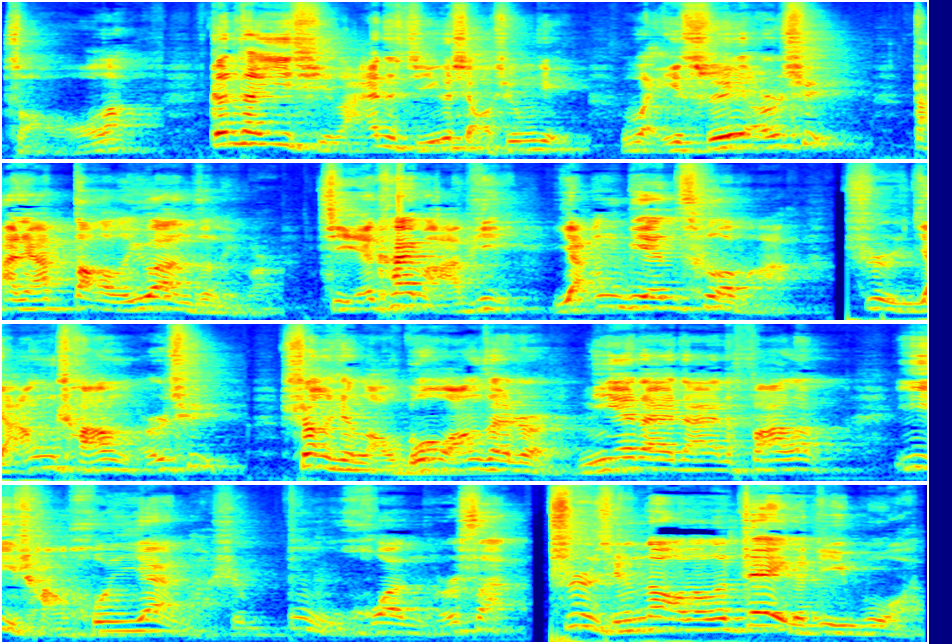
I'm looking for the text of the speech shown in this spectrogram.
走了。跟他一起来的几个小兄弟尾随而去。大家到了院子里面，解开马匹，扬鞭策马，是扬长而去。剩下老国王在这儿捏呆呆的发愣。一场婚宴呢是不欢而散，事情闹到了这个地步啊，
